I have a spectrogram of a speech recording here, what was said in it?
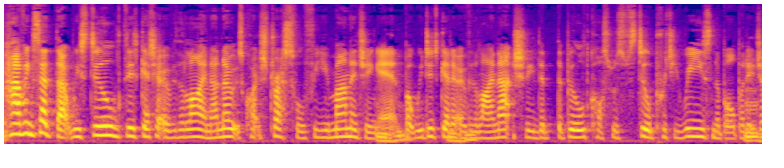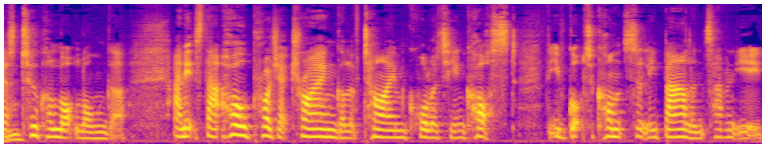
Having said that, we still did get it over the line. I know it's quite stressful for you managing it, mm-hmm. but we did get it over mm-hmm. the line. Actually, the, the build cost was still pretty reasonable, but it just mm-hmm. took a lot longer. And it's that whole project triangle of time, quality, and cost that you've got to constantly balance, haven't you?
